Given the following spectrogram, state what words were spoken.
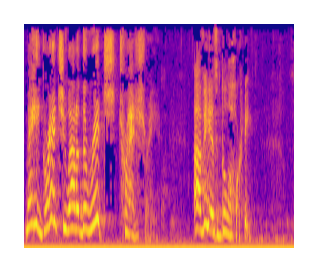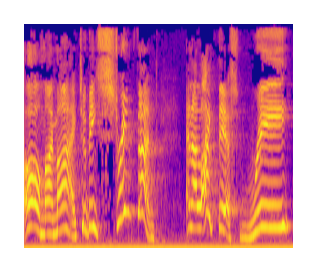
May he grant you out of the rich treasury of his glory. Oh my, my, to be strengthened. And I like this reinforced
